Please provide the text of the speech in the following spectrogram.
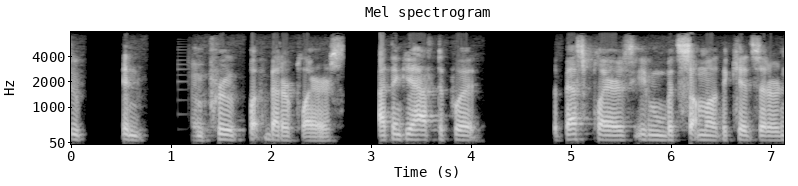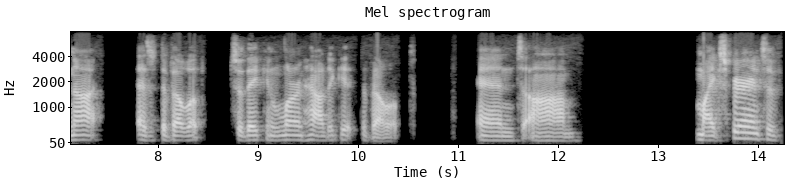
to in, improve better players. I think you have to put the best players even with some of the kids that are not as developed so they can learn how to get developed. And um, my experience of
